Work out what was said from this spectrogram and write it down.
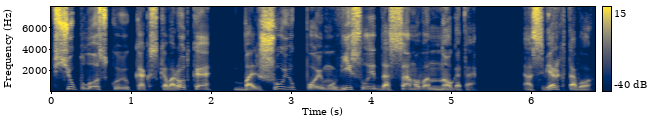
всю плоскую, как сковородка, большую пойму Вислы до самого ногота. А сверх того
